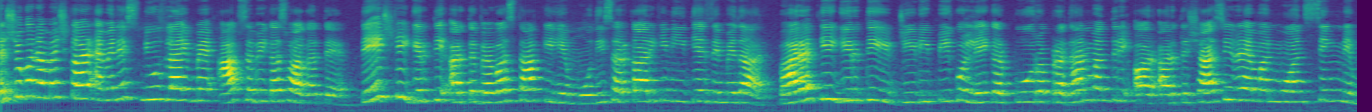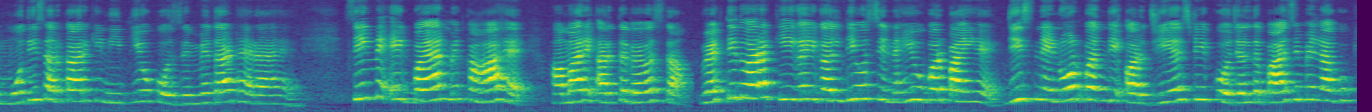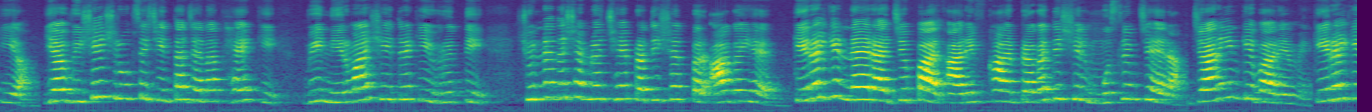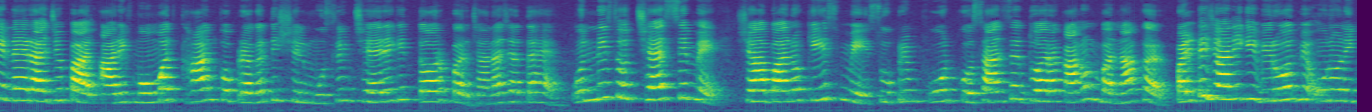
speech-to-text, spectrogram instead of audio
दर्शकों नमस्कार MNS news live में आप सभी का स्वागत है। देश की गिरती अर्थव्यवस्था के लिए मोदी सरकार की नीतियाँ जिम्मेदार। भारत की गिरती जीडीपी को लेकर पूर्व प्रधानमंत्री और अर्थशास्त्री रहे मनमोहन सिंह ने मोदी सरकार की नीतियों को जिम्मेदार ठहराया है। सिंह ने एक बयान में कहा है हमारी अर्थव्यवस्था व्यक्ति द्वारा की गई गलतियों से नहीं उबर पाई है, जिसने नोटबंदी और जीएसटी को जल्दबाजी में लागू किया। यह विशेष रूप से चिंताजनक है कि विनिर्माण क्षेत्र की वृद्धि शून्य दशमलव छह प्रतिशत पर आ गई है। केरल के नए राज्यपाल आरिफ खान प्रगतिशील मुस्लिम चेहरा। जाने इनके बारे में। केरल के नए राज्यपाल आरिफ मोहम्मद खान को प्रगतिशील मुस्लिम चेहरे के तौर पर जाना जाता है। उन्नीस सौ छियासी में शाहबानो केस में सुप्रीम कोर्ट को सांसद द्वारा कानून बनाकर पलटे जाने के विरोध में उन्होंने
